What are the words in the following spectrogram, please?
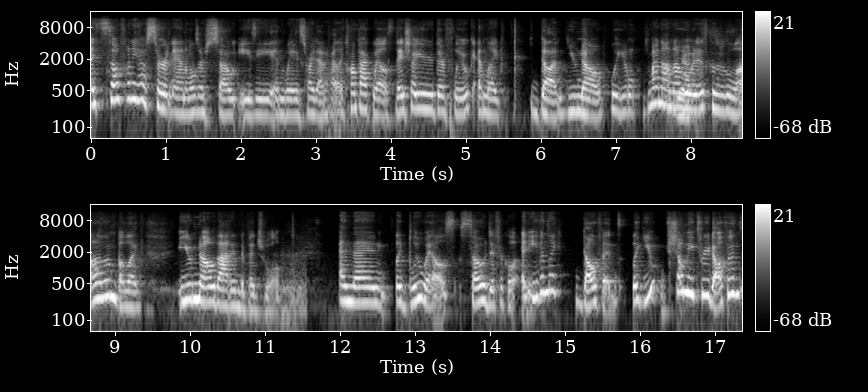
it's so funny how certain animals are so easy in ways to identify. Like humpback whales, they show you their fluke and like done. You know. Well, you don't you might not know who it is because there's a lot of them, but like you know that individual. And then like blue whales, so difficult. And even like dolphins. Like you show me three dolphins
